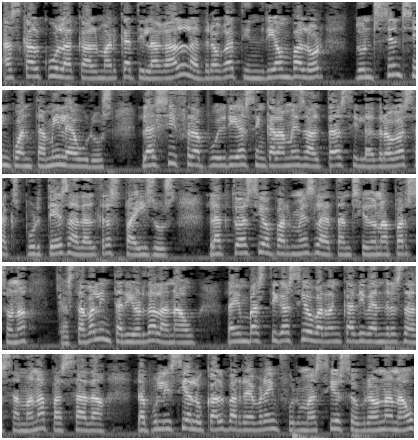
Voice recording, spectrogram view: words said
Es calcula que al mercat il·legal la droga tindria un valor d'uns 150.000 euros. La xifra podria ser encara més alta si la droga s'exportés a d'altres països. L'actuació ha permès la detenció d'una persona que estava a l'interior de la nau. La investigació va arrencar divendres de la setmana passada. La policia local va rebre informació sobre una nau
